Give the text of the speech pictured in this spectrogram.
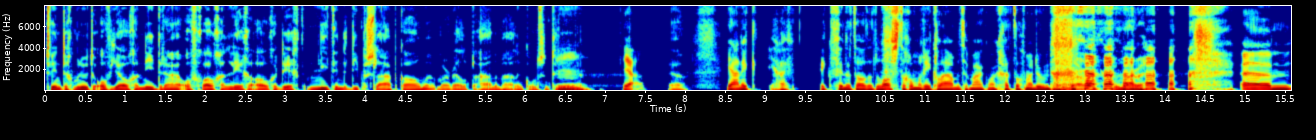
20 minuten of yoga nidra... of gewoon gaan liggen, ogen dicht, niet in de diepe slaap komen... maar wel op de ademhaling concentreren. Mm, ja, Ja, ja, en ik, ja, ik vind het altijd lastig om reclame te maken, maar ik ga het toch maar doen. doe maar, doe. Ehm,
